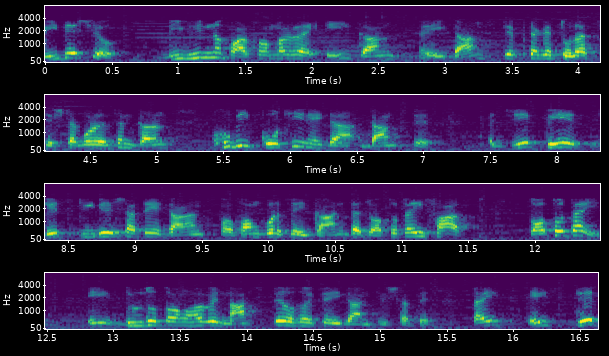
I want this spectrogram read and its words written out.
বিদেশেও বিভিন্ন পারফর্মাররা এই গান, এই ডান্স স্টেপটাকে তোলার চেষ্টা করেছেন কারণ খুবই কঠিন এই ডান্স স্টেপ যে পেস যে স্পিডের সাথে ডান্স পারফর্ম করেছে, এই গানটা যতটাই ফাস্ট ততটাই এই দ্রুততম ভাবে নাচতেও হয়েছে এই গানটির সাথে। তাই এই স্টেপ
